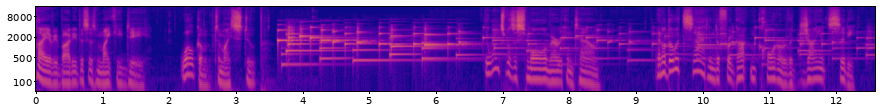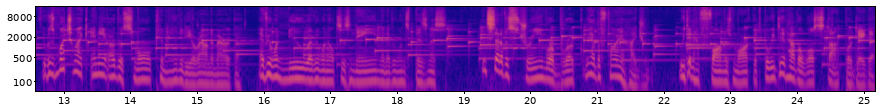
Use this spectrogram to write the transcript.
Hi, everybody, this is Mikey D. Welcome to my stoop. There once was a small American town, and although it sat in the forgotten corner of a giant city, it was much like any other small community around America. Everyone knew everyone else's name and everyone's business. Instead of a stream or a brook, we had the fire hydrant. We didn't have farmers markets, but we did have a well stocked bodega.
